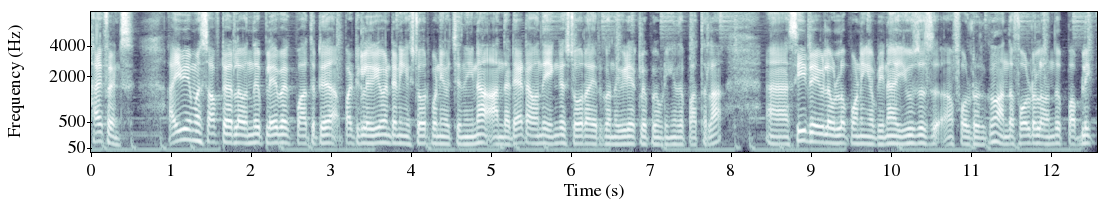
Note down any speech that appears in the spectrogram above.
ஹாய் ஃப்ரெண்ட்ஸ் ஐவிஎம்எஸ் சாஃப்ட்வேரில் வந்து ப்ளேபேக் பார்த்துட்டு பர்டிகுலர் ஈவெண்ட்டை நீங்கள் ஸ்டோர் பண்ணி வச்சுருந்தீங்கன்னா அந்த டேட்டா வந்து எங்கே ஸ்டோர் ஆகிருக்கும் அந்த வீடியோ கிளிப் அப்படிங்கிறத பார்த்துலாம் சி டிரைவில் உள்ளே போனீங்க அப்படின்னா யூசர்ஸ் ஃபோல்டர் இருக்கும். அந்த ஃபோல்டரில் வந்து பப்ளிக்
